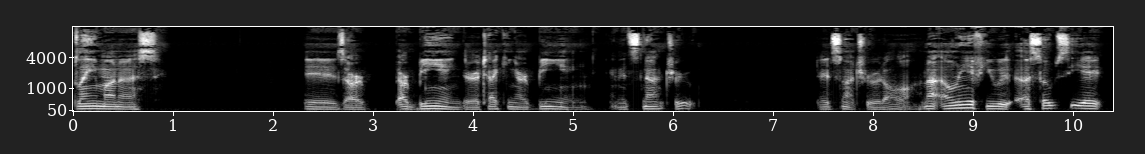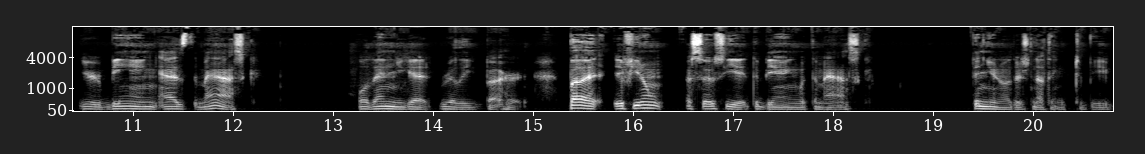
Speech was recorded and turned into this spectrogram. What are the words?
blame on us is our our being. They're attacking our being, and it's not true. It's not true at all. Not only if you associate your being as the mask, well, then you get really butthurt. But if you don't associate the being with the mask, then you know there's nothing to be,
